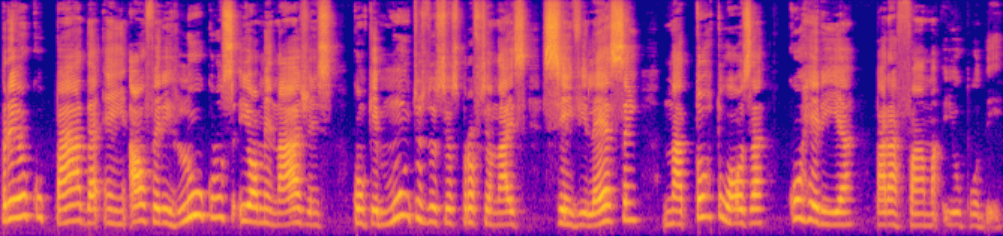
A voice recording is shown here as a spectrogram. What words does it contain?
preocupada em auferir lucros e homenagens com que muitos dos seus profissionais se envilecem na tortuosa correria para a fama e o poder.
